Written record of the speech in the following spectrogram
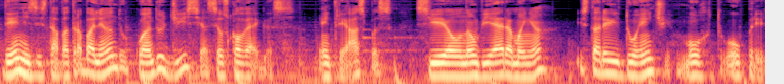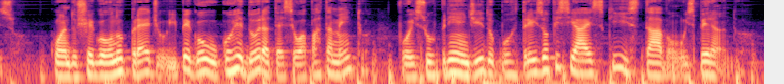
Dennis estava trabalhando quando disse a seus colegas, entre aspas, se eu não vier amanhã, estarei doente, morto ou preso. Quando chegou no prédio e pegou o corredor até seu apartamento, foi surpreendido por três oficiais que estavam o esperando.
